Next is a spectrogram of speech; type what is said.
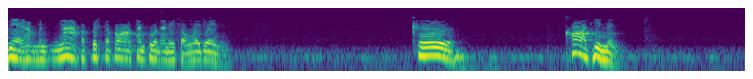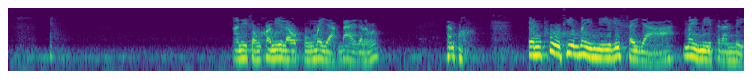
เนี่ยครับ มันหน่าประพฤติก็พราะท่านพูดอานิสงส์ไว้ด้วยเนี่ยคือข้อที่หนึ่งอันนี้สองข้อนี้เราคงไม่อยากได้กันแล้วมั้งท่านบอก เป็นผู้ที่ไม่มีริษยา ไม่มีตรณี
